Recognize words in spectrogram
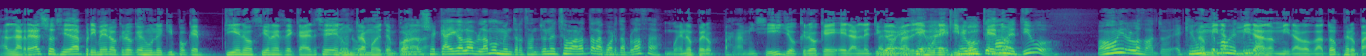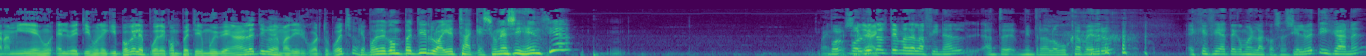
a la Real Sociedad, primero creo que es un equipo que tiene opciones de caerse en un tramo de temporada. Cuando se caiga lo hablamos, mientras tanto no está barata la cuarta plaza. Bueno, pero para mí sí. Yo creo que el Atlético Pero de Madrid es, que, un es que equipo es un tema no- objetivo. Vamos a mirar los datos. Es que es un mira, mira, mira los datos, pero para mí es un- el Betis es un equipo que le puede competir muy bien al Atlético de Madrid el cuarto puesto. Que puede competirlo, ahí está. Que sea una exigencia, Vol- volviendo al tema de la final, antes, mientras lo busca Pedro, es que fíjate cómo es la cosa. Si el Betis gana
